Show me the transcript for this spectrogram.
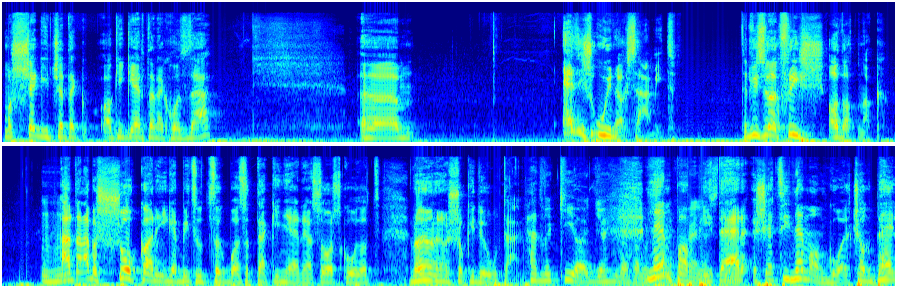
most segítsetek, akik értenek hozzá, ez is újnak számít. Tehát viszonylag friss adatnak. Uh-huh. Általában sokkal régebbi cuccokból szokták kinyerni a source kódot. Nagyon-nagyon sok idő után. Hát vagy kiadja hivatalosan. Nem Pap fejlesztő. Péter, Seci nem angol, csak be,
